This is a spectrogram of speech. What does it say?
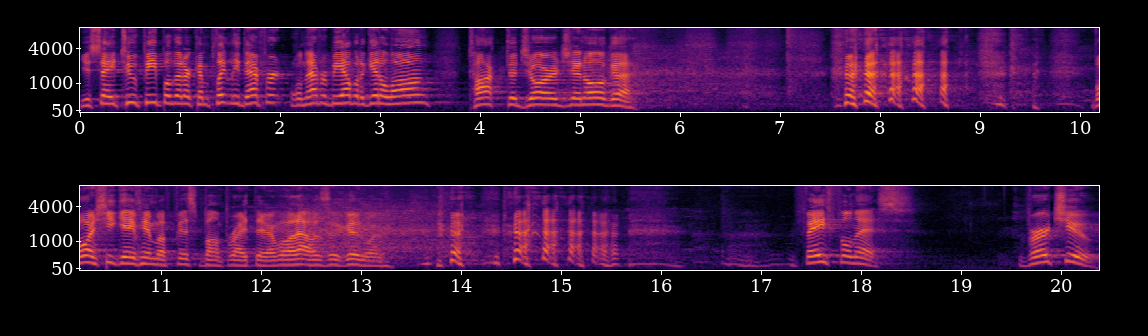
You say two people that are completely different will never be able to get along? Talk to George and Olga. Boy, she gave him a fist bump right there. Well, that was a good one. Faithfulness, virtue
